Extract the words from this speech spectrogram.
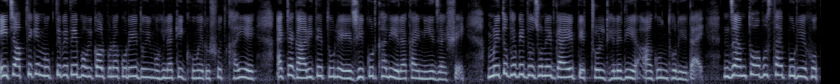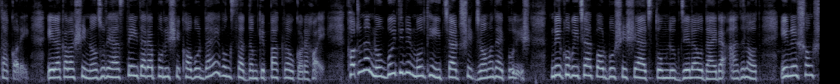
এই চাপ থেকে মুক্তি পেতে পরিকল্পনা করে দুই মহিলাকে ঘুমের ওষুধ খাইয়ে একটা গাড়িতে তুলে ঝিকুরখালী এলাকায় নিয়ে যায় সে। মৃত ভেবে দুজনের গায়ে পেট্রোল ঢেলে দিয়ে আগুন ধরিয়ে দেয়। জ্যান্ত অবস্থায় পুড়িয়ে হত্যা করে। এলাকাবাসীর নজরে আসতেই তারা পুলিশে খবর দেয় এবং সাদ্দামকে পাকড়াও করা হয়। ঘটনার নব্বই দিনের মধ্যেই চার্জশিট জমা দেয় পুলিশ। দীর্ঘ বিচার পর্ব শেষে আজ তমলুক জেলা ও দায়রা আদালত এই নৃশংস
